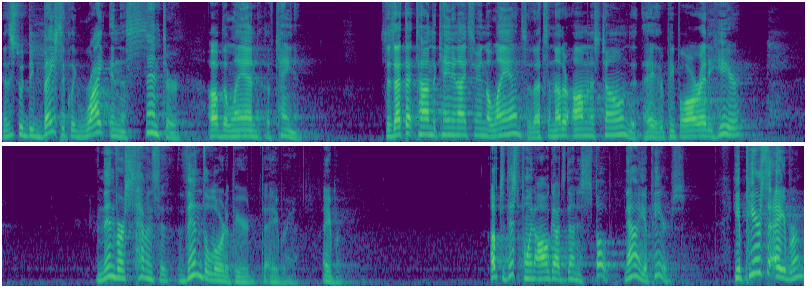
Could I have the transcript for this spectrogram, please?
Now, this would be basically right in the center of the land of Canaan. It says, At that time, the Canaanites are in the land, so that's another ominous tone that, hey, there are people already here. And then verse 7 says, Then the Lord appeared to Abraham. Abram. Up to this point, all God's done is spoke. Now he appears. He appears to Abram,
